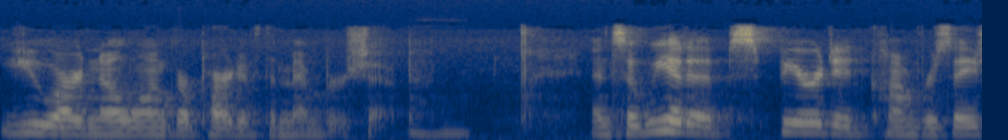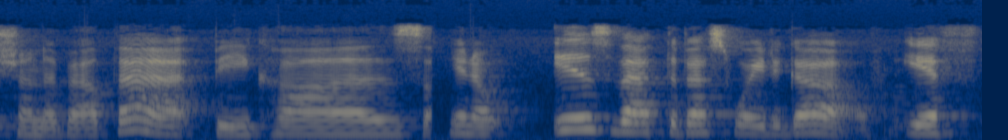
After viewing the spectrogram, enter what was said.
you are no longer part of the membership. Mm-hmm. And so we had a spirited conversation about that because, you know, is that the best way to go? If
